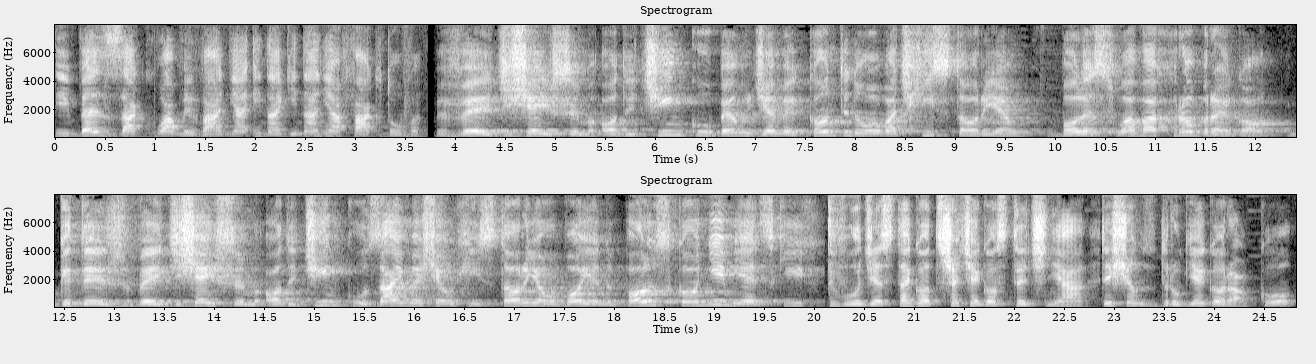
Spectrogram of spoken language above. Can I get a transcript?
i bez zakłamywania i naginania faktów. W dzisiejszym odcinku będziemy kontynuować historię historię. Bolesława Chrobrego, gdyż w dzisiejszym odcinku zajmę się historią wojen polsko-niemieckich 23 stycznia 1002 roku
